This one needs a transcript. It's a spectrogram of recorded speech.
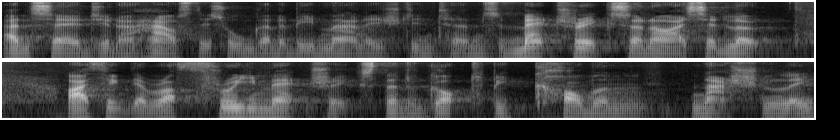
and said, you know, how's this all going to be managed in terms of metrics? And I said, look, I think there are three metrics that have got to be common nationally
